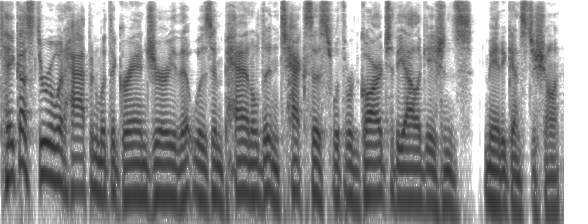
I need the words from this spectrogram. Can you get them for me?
Take us through what happened with the grand jury that was impaneled in Texas with regard to the allegations made against Deshaun.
